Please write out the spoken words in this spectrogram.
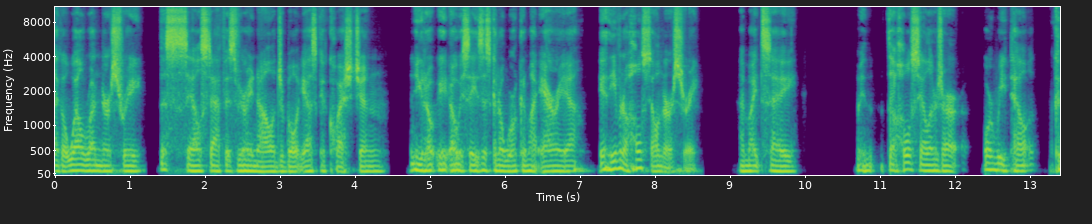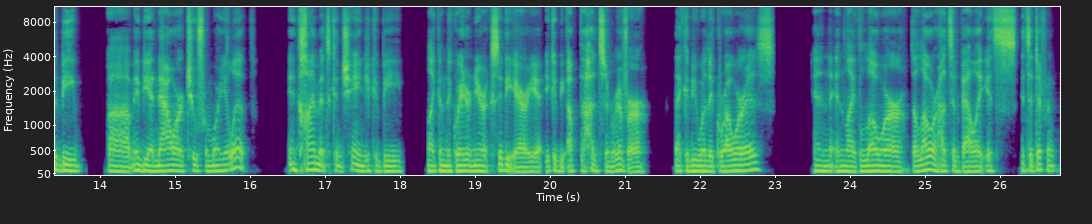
like a well-run nursery, the sales staff is very knowledgeable. You ask a question, and you can you always say, "Is this going to work in my area?" And even a wholesale nursery, I might say, I mean, the wholesalers are or retail could be uh, maybe an hour or two from where you live, and climates can change. It could be like in the greater New York City area. it could be up the Hudson River. That could be where the grower is, and in like lower the lower Hudson Valley, it's it's a different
